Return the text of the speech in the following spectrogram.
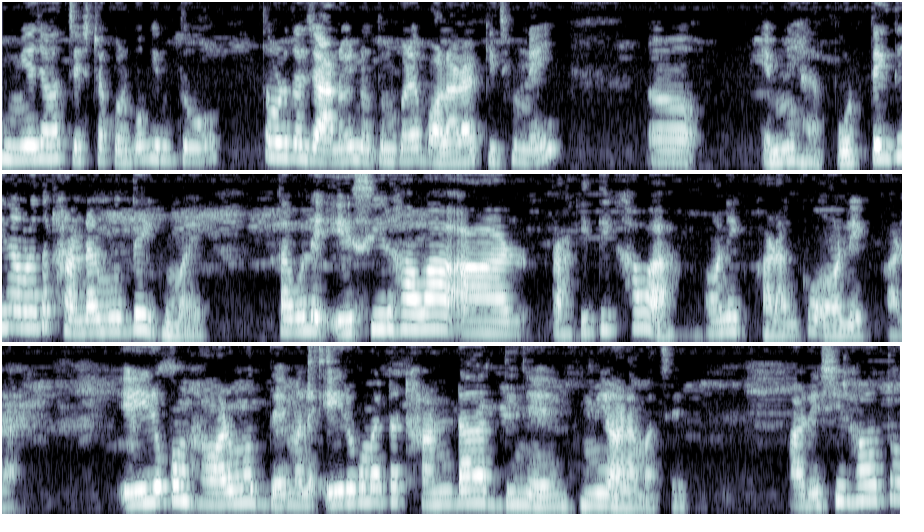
ঘুমিয়ে যাওয়ার চেষ্টা করব, কিন্তু তোমরা তো জানোই, নতুন করে বলার আর কিছু নেই। এমনি হ্যাঁ প্রত্যেক দিন আমরা তো ঠান্ডার মধ্যেই ঘুমাই। তা বলে এসির হাওয়া আর প্রাকৃতিক হাওয়া অনেক ফারাক গো, অনেক ফারাক। এইরকম হাওয়ার মধ্যে মানে এইরকম একটা ঠান্ডার দিনে ঘুমিয়ে আরাম আছে। আর এসির হাওয়া তো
